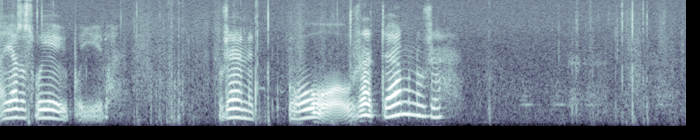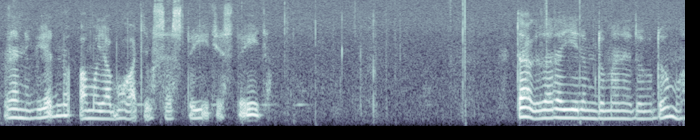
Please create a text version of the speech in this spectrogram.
А я за своєю поїду. Вже не. О, вже темно вже. Вже не видно, а моя багаті все стоїть і стоїть. Так, зараз їдемо до мене додому.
